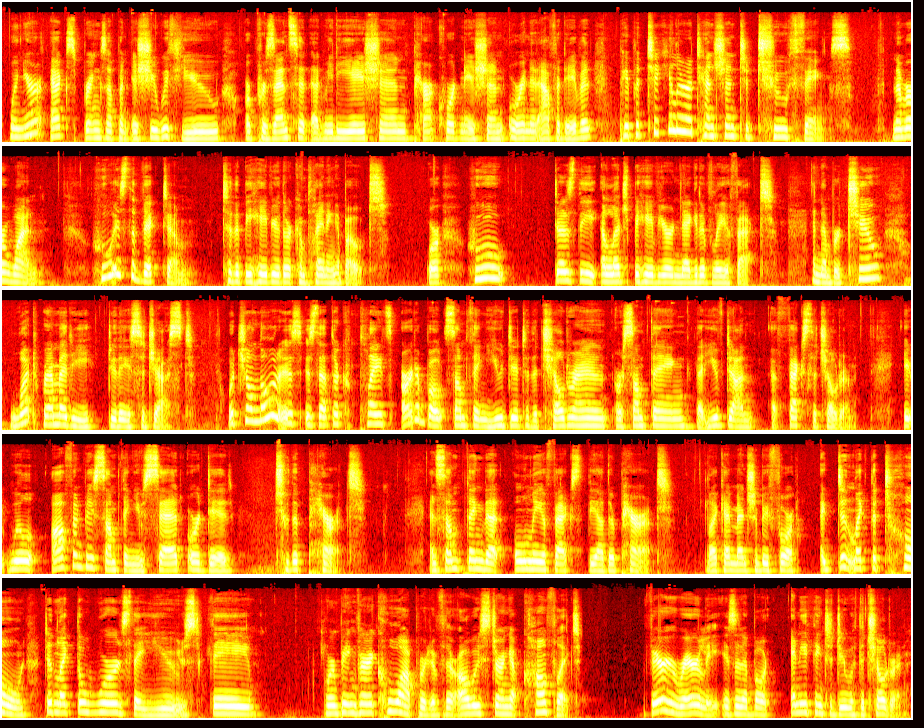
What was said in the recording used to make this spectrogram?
When your ex brings up an issue with you or presents it at mediation, parent coordination, or in an affidavit, pay particular attention to two things. Number one, who is the victim to the behavior they're complaining about? Or who does the alleged behavior negatively affect? And number two, what remedy do they suggest? What you'll notice is that their complaints aren't about something you did to the children or something that you've done affects the children. It will often be something you said or did to the parent and something that only affects the other parent. Like I mentioned before, I didn't like the tone, didn't like the words they used. They weren't being very cooperative. They're always stirring up conflict. Very rarely is it about anything to do with the children.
